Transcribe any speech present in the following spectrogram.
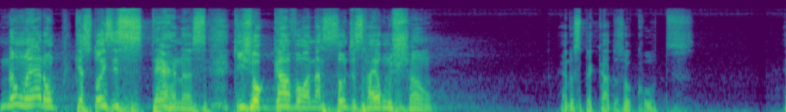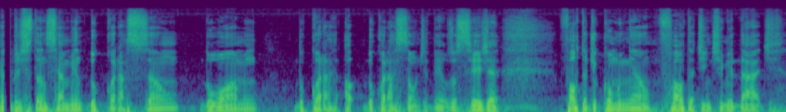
não eram questões externas que jogavam a nação de Israel no chão, eram os pecados ocultos, era o distanciamento do coração do homem do, cora do coração de Deus, ou seja, falta de comunhão, falta de intimidade,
